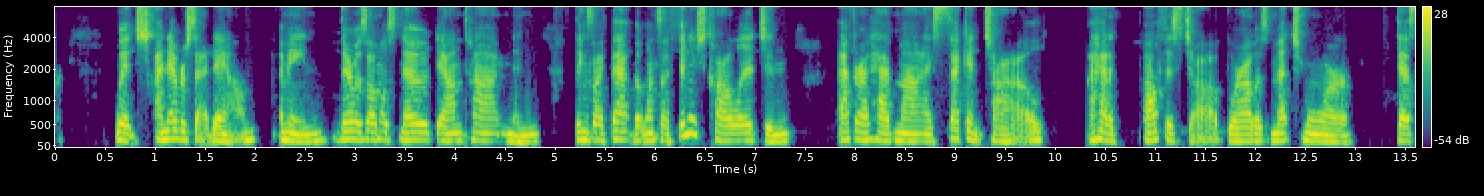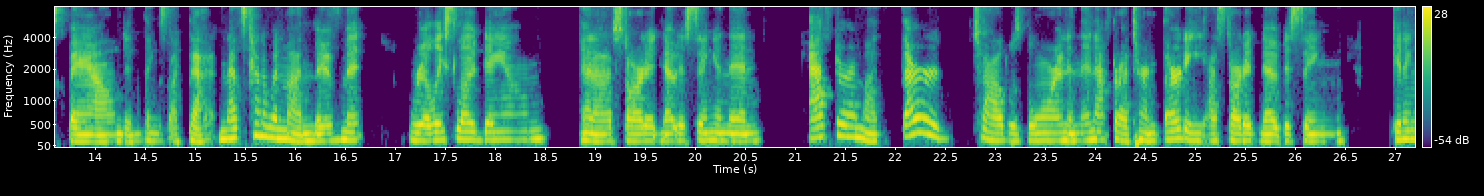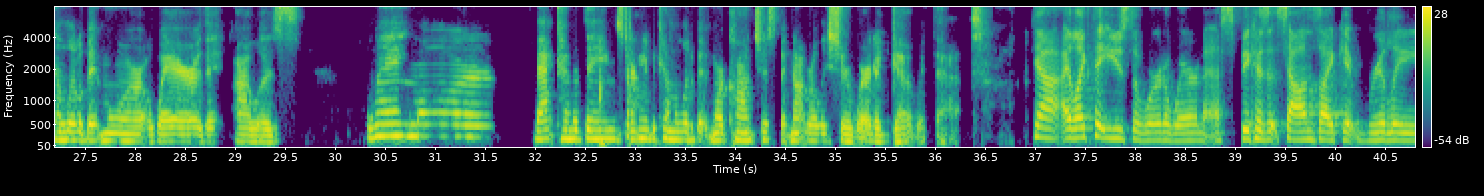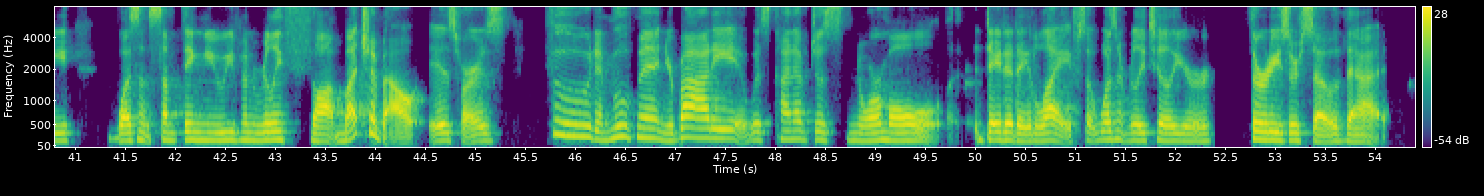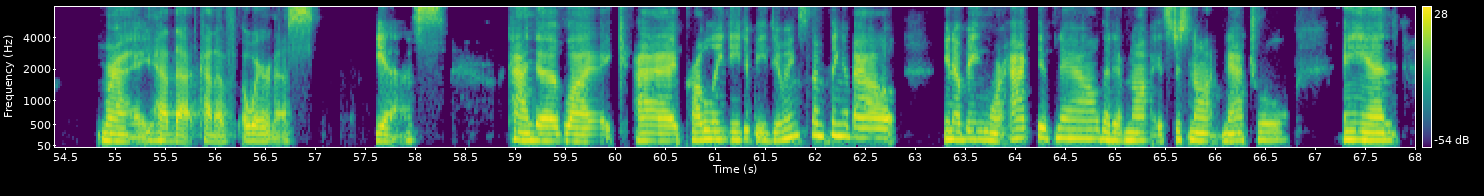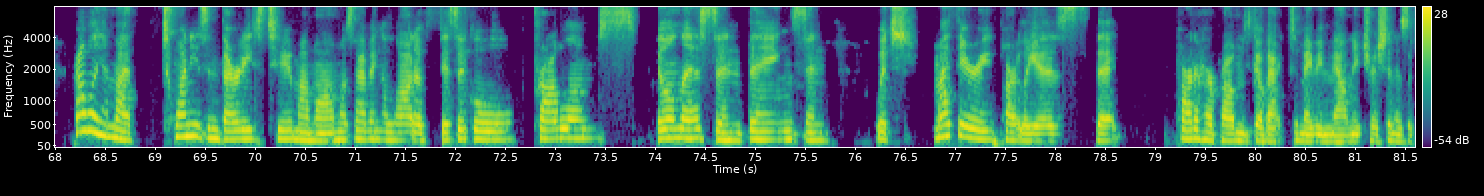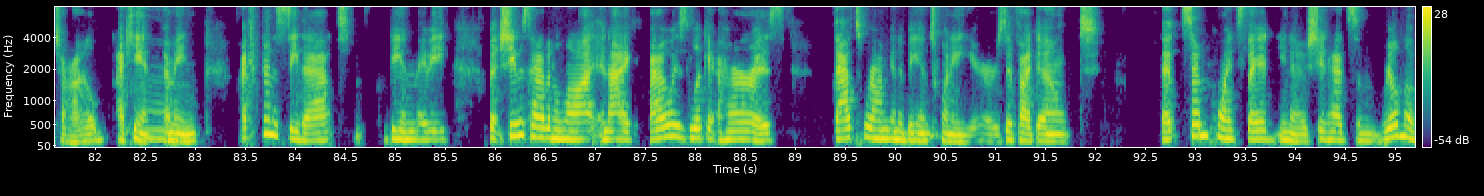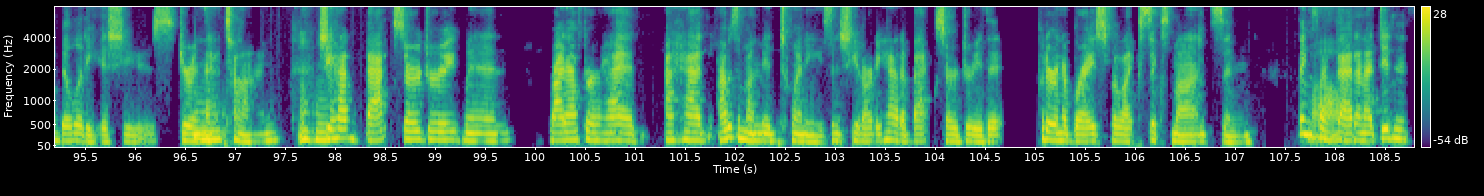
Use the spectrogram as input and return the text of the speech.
which I never sat down. I mean, there was almost no downtime and things like that. But once I finished college and after I'd had my second child, I had an office job where I was much more desk bound and things like that. And that's kind of when my movement really slowed down and I started noticing. And then after my third child was born. And then after I turned 30, I started noticing, getting a little bit more aware that I was weighing more, that kind of thing, starting to become a little bit more conscious, but not really sure where to go with that. Yeah, I like that you use the word awareness because it sounds like it really wasn't something you even really thought much about as far as food and movement and your body. It was kind of just normal day to day life. So it wasn't really till your 30s or so that right you had that kind of awareness. Yes. Kind of like I probably need to be doing something about, you know, being more active now that I'm not, it's just not natural. And probably in my 20s and 30s too, my mom was having a lot of physical problems, illness, and things. And which my theory partly is that part of her problems go back to maybe malnutrition as a child. I can't, mm. I mean, I kind of see that being maybe, but she was having a lot. And I, I always look at her as that's where I'm going to be in 20 years if I don't at some points they had you know she'd had some real mobility issues during mm-hmm. that time mm-hmm. she had back surgery when right after i had i had i was in my mid 20s and she had already had a back surgery that put her in a brace for like six months and things wow. like that and i didn't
